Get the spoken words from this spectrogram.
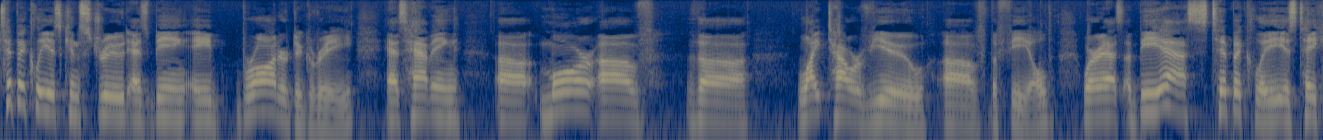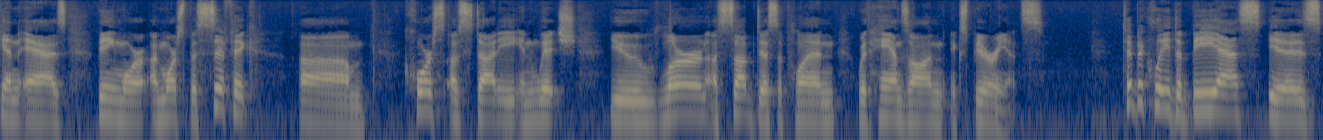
typically is construed as being a broader degree, as having uh, more of the light tower view of the field, whereas a BS typically is taken as being more a more specific um, course of study in which you learn a subdiscipline with hands-on experience. Typically, the BS is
